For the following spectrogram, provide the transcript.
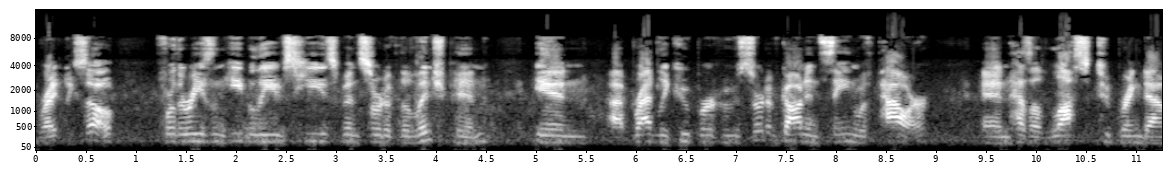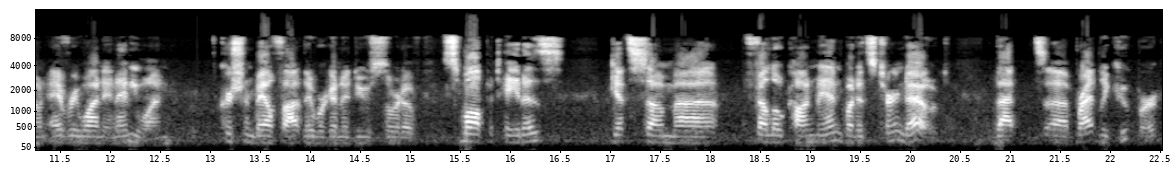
rightly so, for the reason he believes he's been sort of the linchpin in uh, Bradley Cooper, who's sort of gone insane with power and has a lust to bring down everyone and anyone. Christian Bale thought they were going to do sort of small potatoes, get some uh, fellow con man, but it's turned out that uh, Bradley Cooper,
